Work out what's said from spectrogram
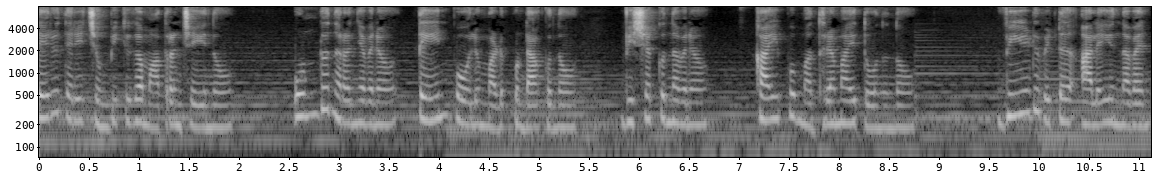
തെരുതെരെ ചുംബിക്കുക മാത്രം ചെയ്യുന്നു. ഉണ്ടു നിറഞ്ഞവനോ തേൻ പോലും മടുപ്പുണ്ടാക്കുന്നു. വിശക്കുന്നവനോ കയ്പ് മധുരമായി തോന്നുന്നു. വീട് വിട്ട് അലയുന്നവൻ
